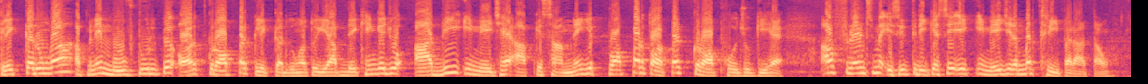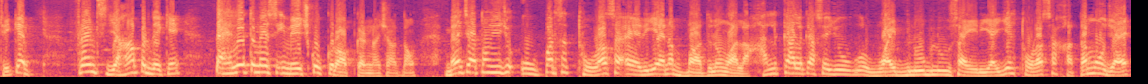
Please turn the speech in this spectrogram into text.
क्लिक करूँगा, अपने मूव टूल पे और क्रॉप पर क्लिक कर दूँगा। तो ये आप देखेंगे जो आधी इमेज है आपके सामने, ये प्रॉपर तौर पर क्रॉप हो चुकी है। अब फ्रेंड्स मैं इसी तरीके से एक इमेज नंबर थ्री पर आता हूँ, ठीक है? फ्रेंड्स यहाँ पर देखें, पहले तो मैं इस इमेज को क्रॉप करना चाहता हूँ। मैं चाहता हूँ ये जो ऊपर से थोड़ा सा एरिया है ना, बादलों वाला हल्का हल्का से जो व्हाइट ब्लू ब्लू सा एरिया ये थोड़ा सा खत्म हो जाए।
